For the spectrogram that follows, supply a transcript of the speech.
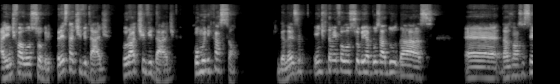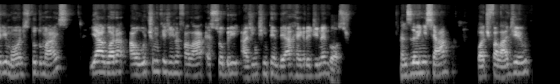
A gente falou sobre prestatividade, proatividade, comunicação, beleza? A gente também falou sobre abusar do, das, é, das nossas cerimônias e tudo mais. E agora, a última que a gente vai falar é sobre a gente entender a regra de negócio. Antes de eu iniciar, pode falar, Diego.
